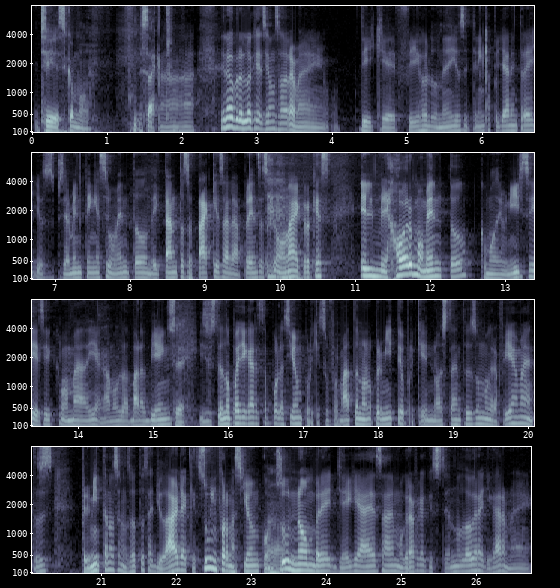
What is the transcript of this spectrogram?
Sí, es como... Exacto. Ajá. Y no, pero lo que decíamos ahora, mae, de que fijo los medios se tienen que apoyar entre ellos, especialmente en ese momento donde hay tantos ataques a la prensa, así como, mae, creo que es el mejor momento como de unirse y decir como, di, hagamos las varas bien. Sí. Y si usted no puede llegar a esta población porque su formato no lo permite o porque no está dentro de su demografía, mae, entonces permítanos a nosotros ayudarle a que su información con su nombre llegue a esa demográfica que usted no logra llegar, mae.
